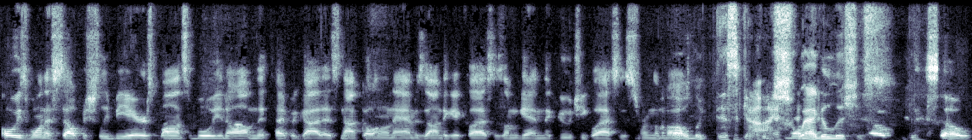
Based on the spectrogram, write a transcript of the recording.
always want to selfishly be irresponsible. You know, I'm the type of guy that's not going on Amazon to get glasses. I'm getting the Gucci glasses from the Oh, look this guy, Yeah. swagalicious. So, so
